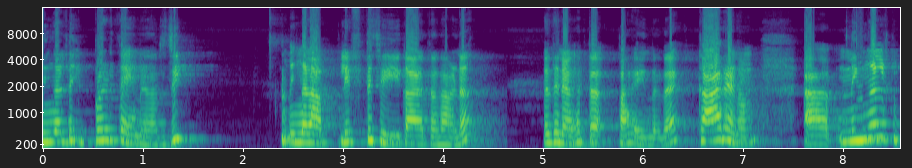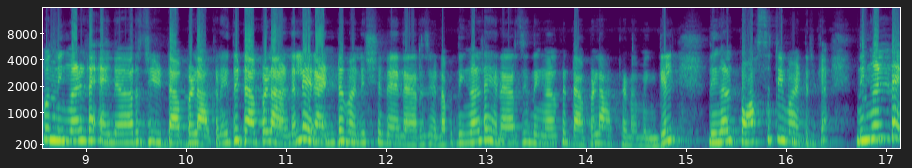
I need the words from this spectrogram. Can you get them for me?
നിങ്ങളുടെ ഇപ്പോഴത്തെ എനർജി നിങ്ങൾ അപ്ലിഫ്റ്റ് ചെയ്യുക എന്നതാണ് ഇതിനകത്ത് പറയുന്നത്. കാരണം നിങ്ങൾക്കിപ്പോ നിങ്ങളുടെ എനർജി ഡബിൾ ആക്കണം. ഇത് ഡബിൾ ആണ് അല്ലെ രണ്ട് മനുഷ്യന്റെ എനർജി ഉണ്ട്. അപ്പൊ നിങ്ങളുടെ എനർജി നിങ്ങൾക്ക് ഡബിൾ ആക്കണമെങ്കിൽ നിങ്ങൾ പോസിറ്റീവ് ആയിട്ടിരിക്കുക. നിങ്ങളുടെ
